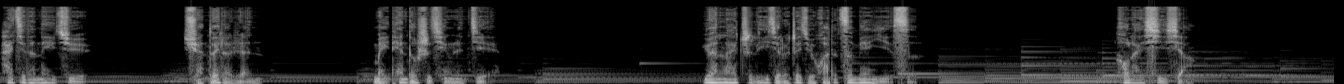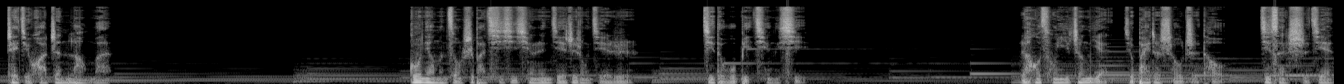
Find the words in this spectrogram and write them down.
还记得那句“选对了人，每天都是情人节”？原来只理解了这句话的字面意思。后来细想，这句话真浪漫。姑娘们总是把七夕情人节这种节日。记得无比清晰，然后从一睁眼就掰着手指头计算时间，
